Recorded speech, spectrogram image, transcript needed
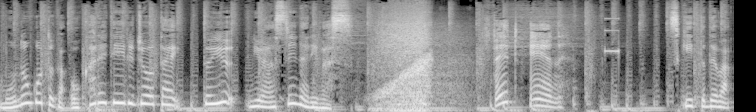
物事が置かれている状態というニュアンスになります。fit in スキットでは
